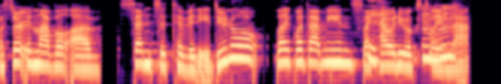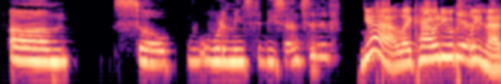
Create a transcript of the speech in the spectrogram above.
a certain level of sensitivity. Do you know like what that means? Like how would you explain Mhm. that? Um, so what it means to be sensitive? Yeah, like how would you explain that?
